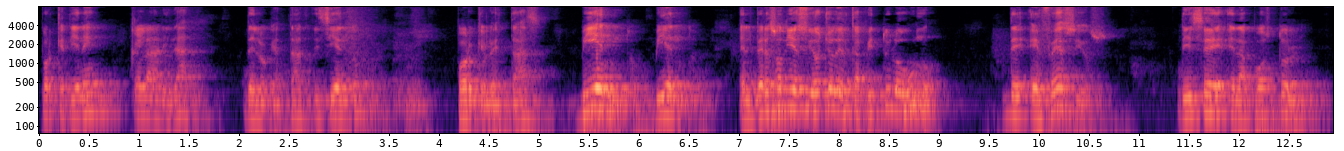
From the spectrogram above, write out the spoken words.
porque tienen claridad de lo que estás diciendo, porque lo estás viendo, viendo. El verso 18 del capítulo 1 de Efesios, dice el apóstol,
